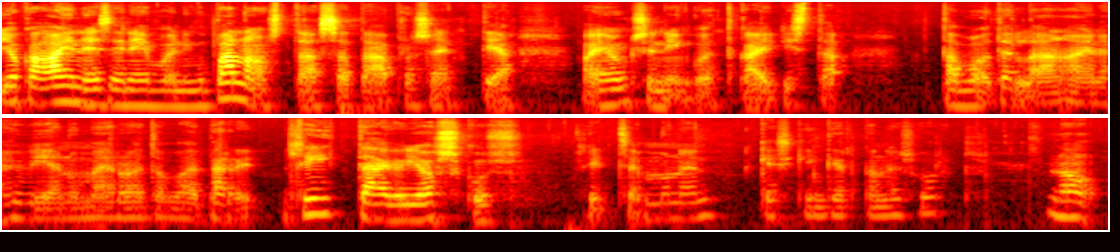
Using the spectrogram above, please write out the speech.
joka aineeseen ei voi niin kuin panostaa 100 prosenttia, vai onko se niin kuin, että kaikista tavoitellaan aina hyviä numeroita, vai pär... riittääkö joskus sitten semmoinen keskinkertainen suoritus? No,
